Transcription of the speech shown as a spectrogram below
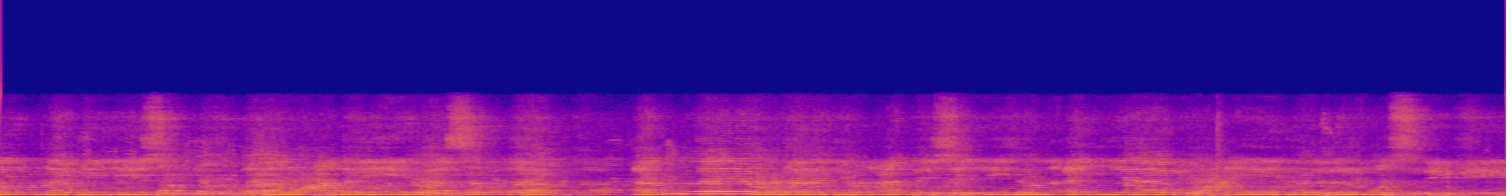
النبي صلى الله عليه وسلم أن يوم الجمعة سيد الأيام وعيد المسلمين.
